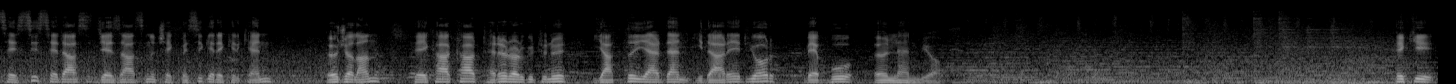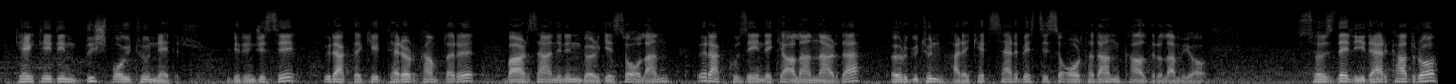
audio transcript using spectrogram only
sessiz sedasız cezasını çekmesi gerekirken Öcalan PKK terör örgütünü yattığı yerden idare ediyor ve bu önlenmiyor. Peki tehdidin dış boyutu nedir? Birincisi Irak'taki terör kampları Barzani'nin bölgesi olan Irak kuzeyindeki alanlarda örgütün hareket serbestisi ortadan kaldırılamıyor. Sözde lider kadro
